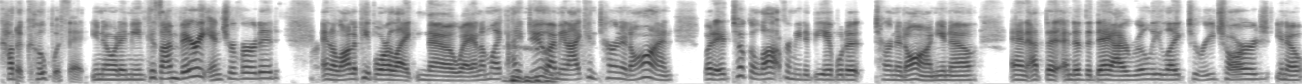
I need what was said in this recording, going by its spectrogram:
how to cope with it you know what i mean? Because i'm very introverted and a lot of people are like no way. And i'm like i do. I mean i can turn it on but it took a lot for me to be able to turn it on you know? And at the end of the day i really like to recharge you know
